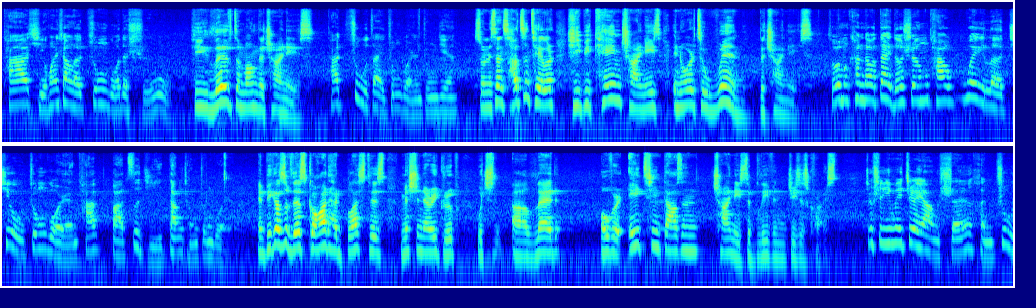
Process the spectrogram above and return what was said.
他喜欢上了中国的食物， He lived among the Chinese. 他住在中国人中间， So, in a sense, Hudson Taylor, he became Chinese in order to win the Chinese. 所以我们看到戴德生，他为了救中国人，他把自己当成中国人。 And because of this, God had blessed his missionary group, which uh, led over 18,000 Chinese to believe in Jesus Christ. 就是因为这样，神很祝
